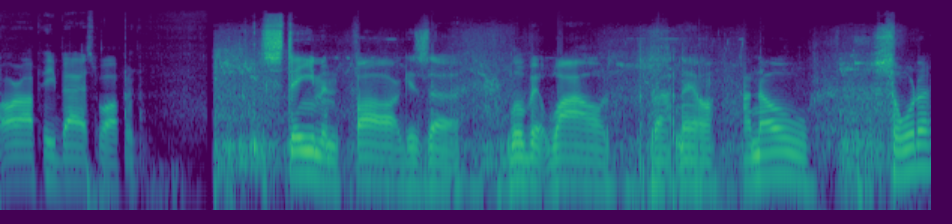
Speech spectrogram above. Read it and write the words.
RIP bass whopping. Steam and fog is uh, a little bit wild right now. I know sorta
